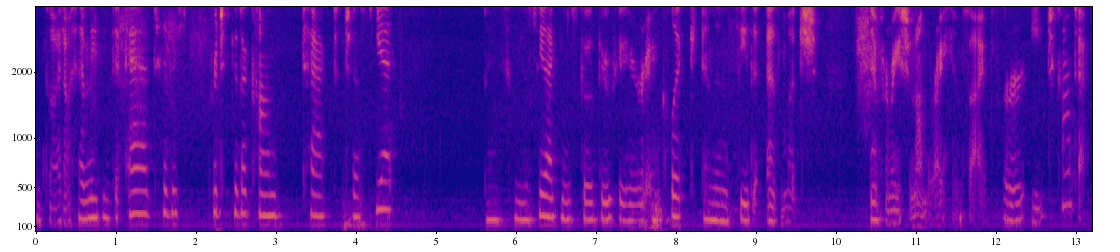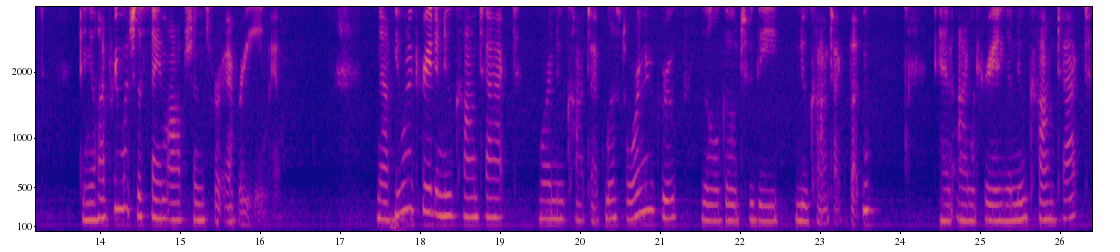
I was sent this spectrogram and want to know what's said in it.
And so I don't have anything to add to this particular contact just yet. And so you'll see I can just go through here and click and then see the, as much information on the right hand side for each contact. And you'll have pretty much the same options for every email. Now if you want to create a new contact or a new contact list or a new group, you'll go to the new contact button. And I'm creating a new contact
